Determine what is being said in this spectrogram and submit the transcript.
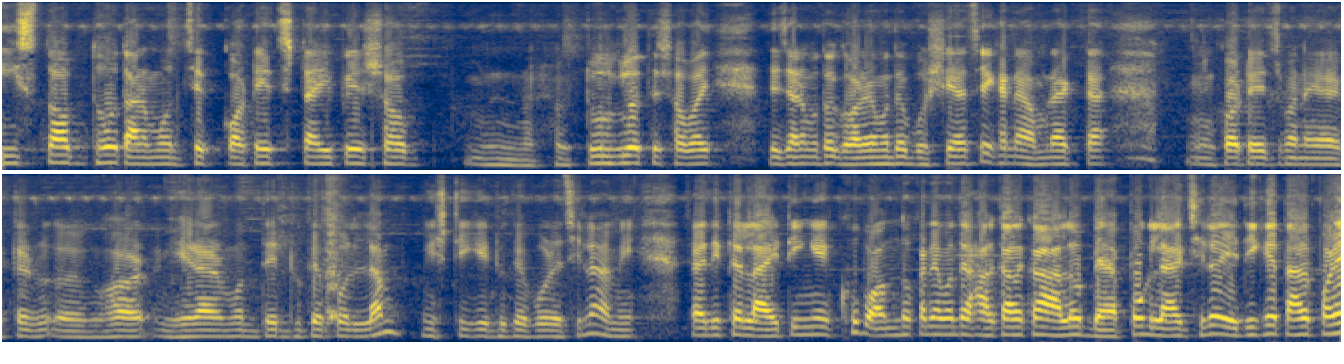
নিস্তব্ধ, তার মধ্যে কটেজ টাইপের সব টুলগুলোতে সবাই যে যার মতো ঘরের মধ্যে বসে আছে, এখানে আমরা একটা কটেজ মানে একটা ঘর, ঘেরার মধ্যে ঢুকে পড়লাম, মিষ্টি গিয়ে ঢুকে পড়েছিলাম আমি চারিদিকটা লাইটিংয়ে খুব অন্ধকারের মধ্যে হালকা হালকা আলো ব্যাপক লাগছিল। এদিকে তারপরে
